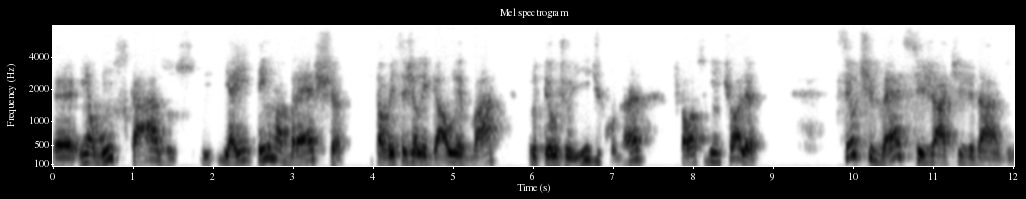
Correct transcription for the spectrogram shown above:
é, em alguns casos, e, e, aí tem uma brecha que talvez seja legal levar para o teu jurídico, né? De falar o seguinte, olha, se eu tivesse já atividade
